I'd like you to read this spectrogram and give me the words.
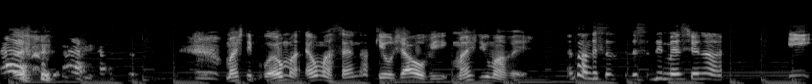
Mas tipo, é uma, é uma cena que eu já ouvi mais de uma vez. Então decidi, decidi mencionar. E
